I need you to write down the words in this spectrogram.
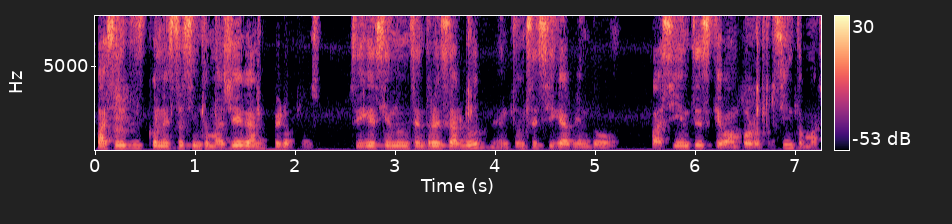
pacientes con estos síntomas llegan, pero pues sigue siendo un centro de salud, entonces sigue habiendo pacientes que van por otros síntomas.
